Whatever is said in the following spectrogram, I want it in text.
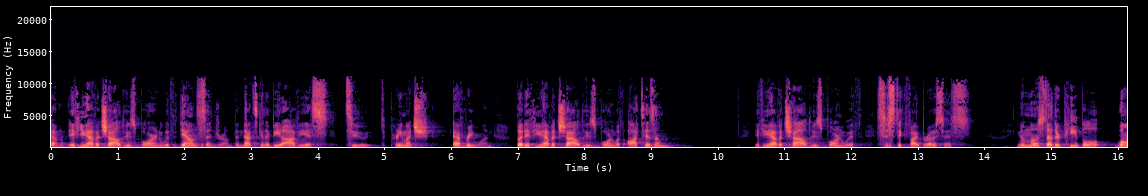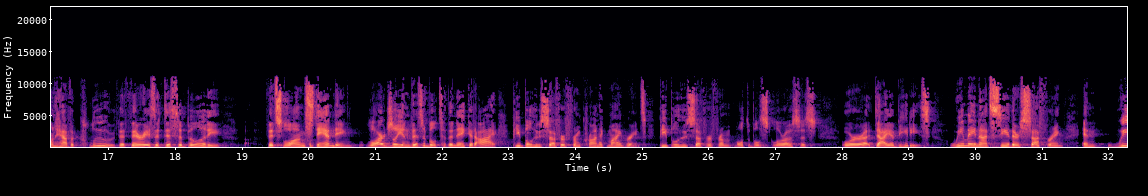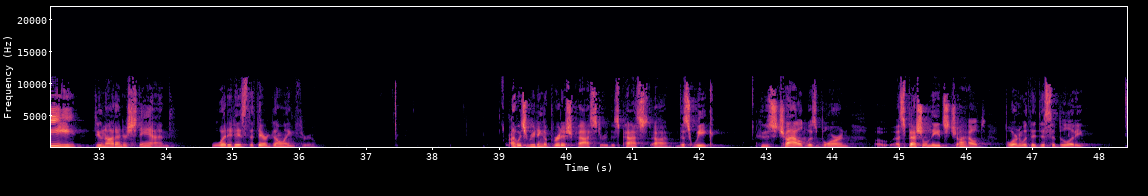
Um, if you have a child who's born with Down syndrome, then that's going to be obvious to, to pretty much everyone. But if you have a child who's born with autism, if you have a child who's born with cystic fibrosis, you know, most other people won't have a clue that there is a disability that's long standing, largely invisible to the naked eye. People who suffer from chronic migraines, people who suffer from multiple sclerosis or uh, diabetes. We may not see their suffering, and we do not understand what it is that they're going through. I was reading a British pastor this past uh, this week, whose child was born, a special needs child, born with a disability,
